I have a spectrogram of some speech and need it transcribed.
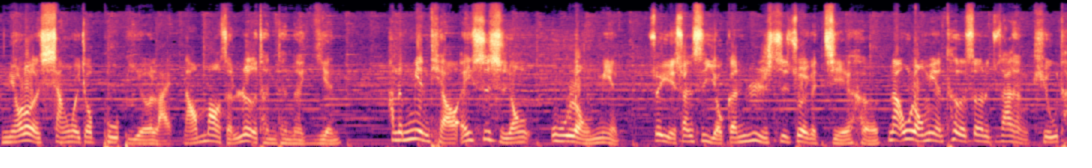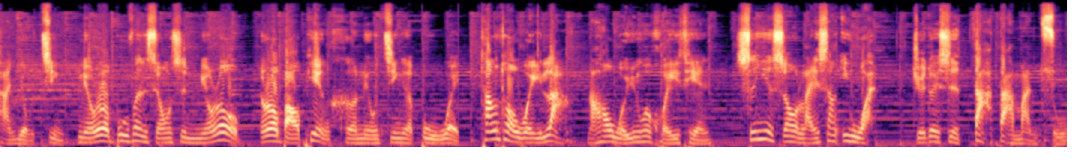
牛肉的香味就扑鼻而来，然后冒着热腾腾的烟。它的面条，哎，是使用乌龙面，所以也算是有跟日式做一个结合。那乌龙面的特色呢，就是它很 Q 弹有劲。牛肉部分使用是牛肉牛肉薄片和牛筋的部位，汤头微辣，然后尾韵会回甜。深夜时候来上一碗。绝对是大大满足。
